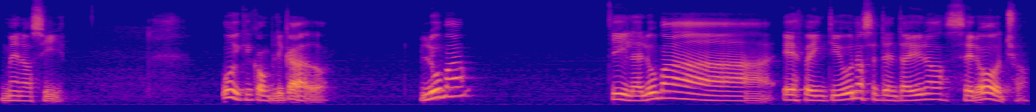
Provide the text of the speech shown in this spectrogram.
menos I. Uy, qué complicado. Luma. Y la Luma es 217108.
